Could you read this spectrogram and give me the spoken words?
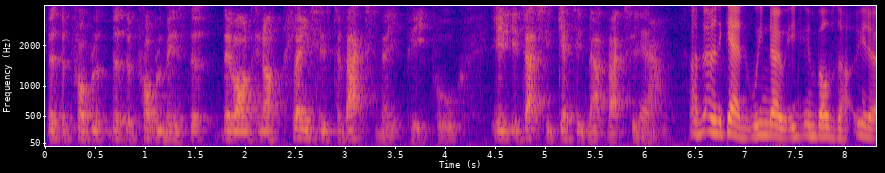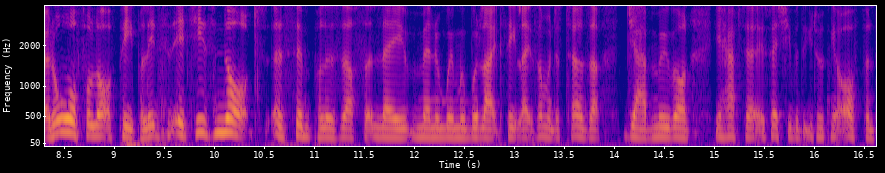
that the problem that the problem is that there aren't enough places to vaccinate people. It, it's actually getting that vaccine yeah. out. And, again, we know it involves you know an awful lot of people. It's it is not as simple as us lay men and women would like to think. Like someone just turns up, jab, move on. You have to, especially with you're talking often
